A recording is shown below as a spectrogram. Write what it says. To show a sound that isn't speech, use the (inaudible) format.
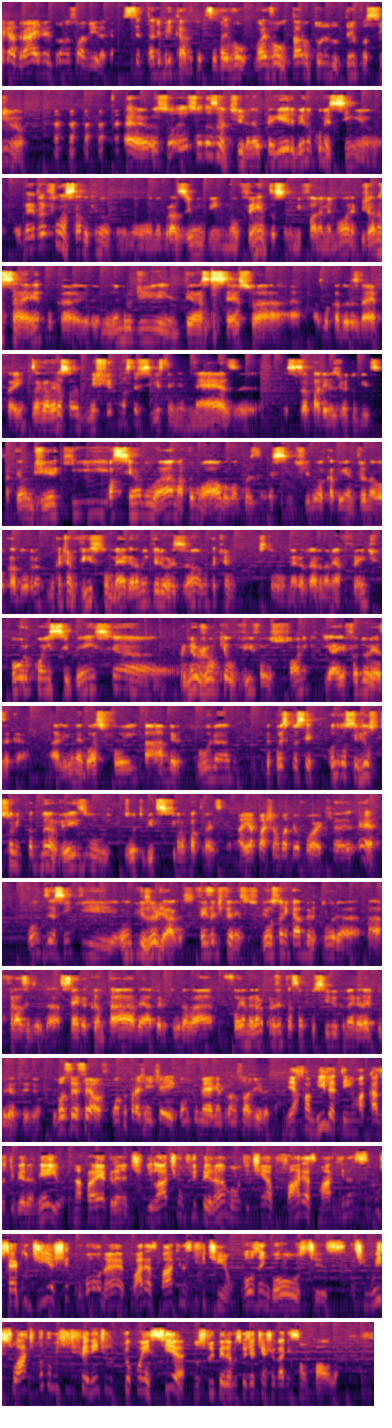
Mega Drive entrou na sua vida, cara? Você tá de brincadeira, você vai, vai voltar no túnel do tempo assim, meu? É, eu sou, eu sou das antigas, né? Eu peguei ele bem no comecinho. O Mega Drive foi lançado aqui no, no, no, Brasil em 90, se não me falha a memória. Já nessa época, eu me lembro de ter acesso às locadoras da época aí. Mas a galera só mexia com Master System, NES, esses aparelhos de 8 bits. Até um dia que, passeando lá, matando aula, alguma coisa nesse sentido, eu acabei entrando na locadora. Nunca tinha visto um Mega, era no interiorzão, nunca tinha visto o Mega Drive na minha frente. Por coincidência, o primeiro jogo que eu vi foi o Sonic, e aí foi dureza, cara. Ali o negócio foi a abertura depois que você. Quando você viu o Sonic pela primeira vez, os 8 bits ficaram para trás, cara. Aí a paixão bateu forte. É, é, vamos dizer assim que um divisor de águas. Fez a diferença. Ver o Sonic a abertura, a frase do, da SEGA cantada, a abertura lá, foi a melhor apresentação possível que o Mega Drive poderia ter, viu? E você, Celso, conta pra gente aí, como que o Mega entrou na sua vida? Cara? Minha família tem uma casa de veraneio na Praia Grande. E lá tinha um fliperama onde tinha várias máquinas. Um certo dia chegou, né, várias máquinas que tinham Ghosts and Ghosts, tinha um e-SWAT totalmente diferente do que eu conhecia nos fliperamas que eu já tinha jogado em São Paulo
